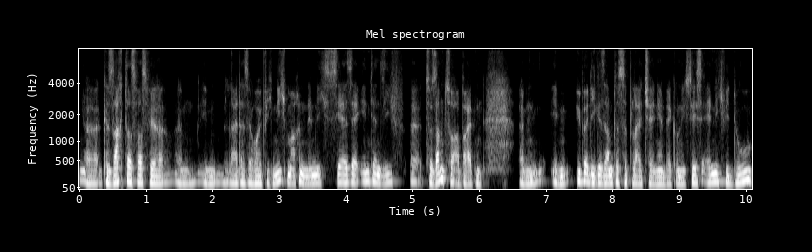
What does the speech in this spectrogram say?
äh, gesagt hast, was wir ähm, eben leider sehr häufig nicht machen, nämlich sehr, sehr intensiv äh, zusammenzuarbeiten, ähm, eben über die gesamte Supply Chain hinweg. Und ich sehe es ähnlich wie du.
